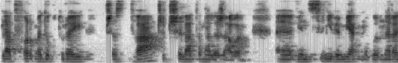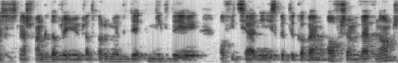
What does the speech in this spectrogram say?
platformę, do której przez dwa czy trzy lata należałem. E, więc nie wiem, jak mogłem narazić na szwank dobrej imię platformy, gdy nigdy jej oficjalnie nie skrytykowałem. Owszem, wewnątrz,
